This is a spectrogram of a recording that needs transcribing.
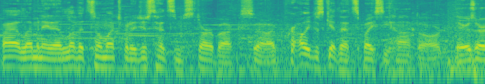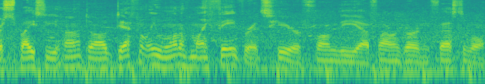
Violet lemonade. I love it so much, but I just had some Starbucks, so I'd probably just get that spicy hot dog. There's our spicy hot dog. Definitely one of my favorites here from the uh, Flower and Garden Festival.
